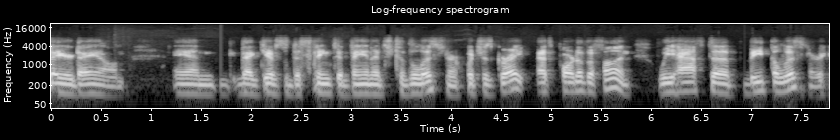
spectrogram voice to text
bear down. And that gives a distinct advantage to the listener, which is great. That's part of the fun. We have to beat the listener.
